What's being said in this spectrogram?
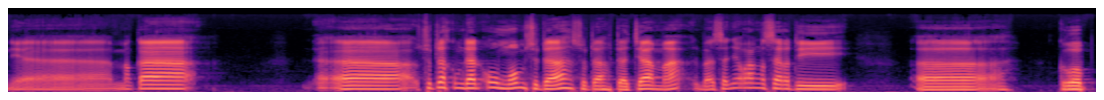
ya maka uh, sudah kemudian umum sudah sudah sudah jamak. Bahasanya orang nge-share di uh, grup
